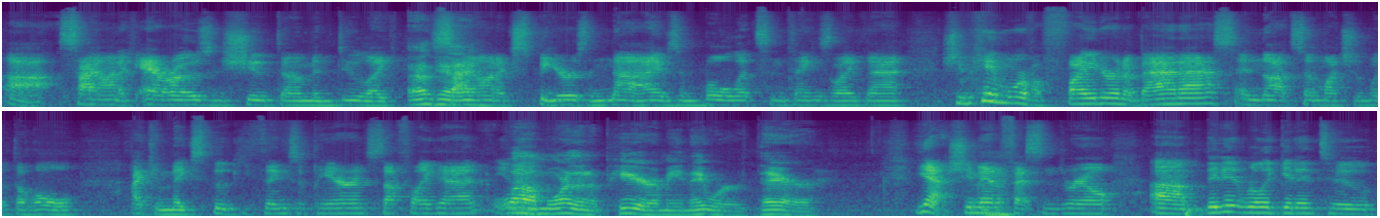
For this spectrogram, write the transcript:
uh, psionic arrows and shoot them, and do like Okay. psionic spears and knives and bullets and things like that. She became more of a fighter and a badass, and not so much with the whole I can make spooky things appear and stuff like that. you Well, know? more than appear. I mean, they were there. Yeah, she manifests in real. Um, they didn't really get into.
